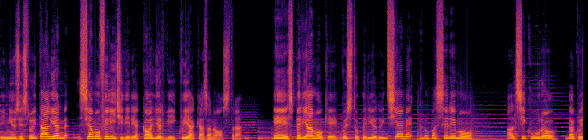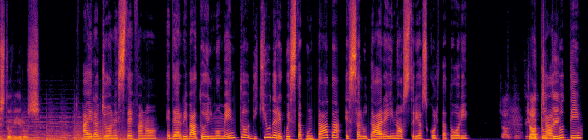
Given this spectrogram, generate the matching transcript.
di News in Slow Italian, siamo felici di riaccogliervi qui a casa nostra e speriamo che questo periodo insieme lo passeremo al sicuro da questo virus. Hai ragione Stefano, ed è arrivato il momento di chiudere questa puntata e salutare i nostri ascoltatori. Ciao a tutti. Ciao a tutti. Ciao a tutti.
